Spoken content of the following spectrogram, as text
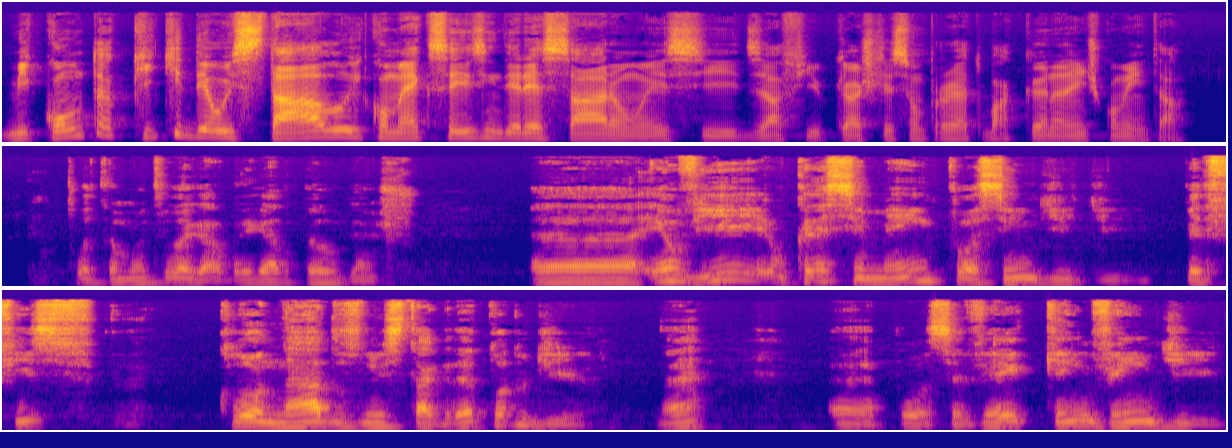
Me conta o que, que deu estalo e como é que vocês endereçaram esse desafio, porque eu acho que esse é um projeto bacana a gente comentar. Puta, muito legal. Obrigado pelo gancho. Uh, eu vi o crescimento assim de, de, perfis clonados no Instagram todo dia, né? Uh, pô, você vê quem vende,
